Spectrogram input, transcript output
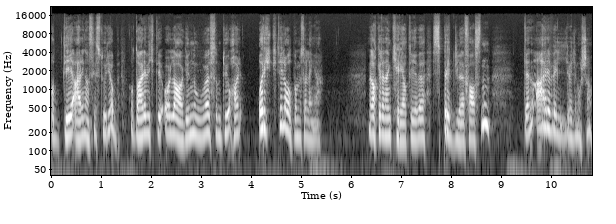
Og det er en ganske stor jobb. Og da er det viktig å lage noe som du har ork til å holde på med så lenge. Men akkurat den kreative sprudlefasen, den er veldig, veldig morsom.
